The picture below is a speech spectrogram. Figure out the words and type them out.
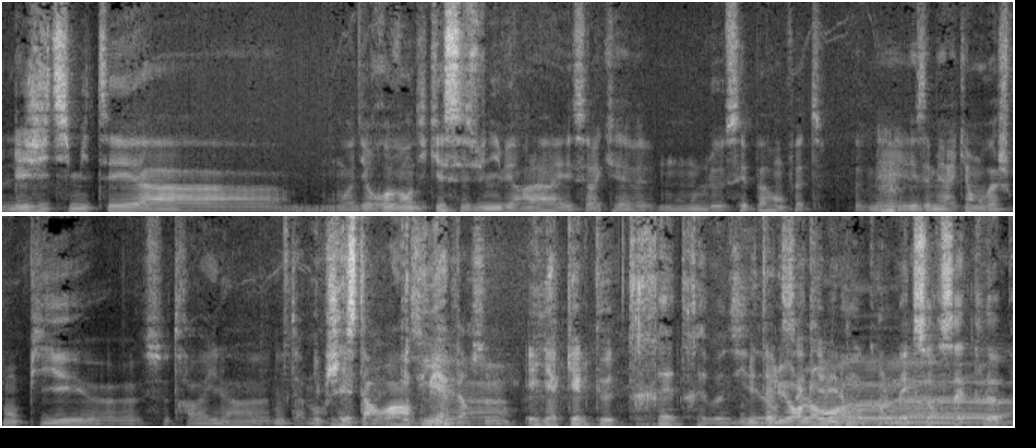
légitimité à, on va dire, revendiquer ces univers-là, et c'est vrai qu'on ne le sait pas, en fait. Mais Mhm. les Américains ont vachement pillé euh, ce travail-là, euh, notamment Et chez Star Wars. et puis, mais, inversement. Et il y a quelques très très bonnes idées dans Hurlant, élément, quand le mec sort sa Euh, clope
